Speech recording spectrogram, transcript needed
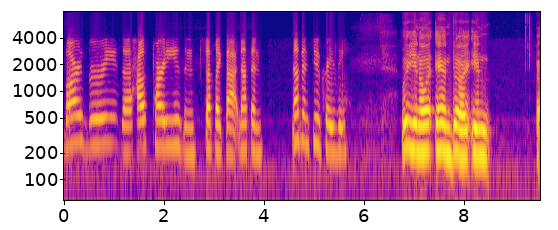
bars, breweries, uh, house parties, and stuff like that. Nothing, nothing too crazy. Well, you know, and uh, in uh,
